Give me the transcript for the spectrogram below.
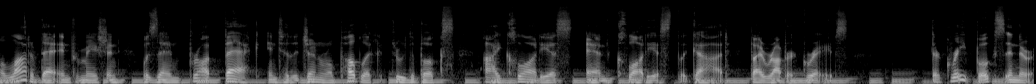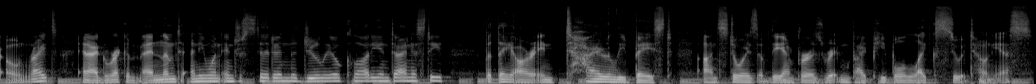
a lot of that information was then brought back into the general public through the books I Claudius and Claudius the God by Robert Graves. They're great books in their own right, and I'd recommend them to anyone interested in the Julio Claudian dynasty, but they are entirely based on stories of the emperors written by people like Suetonius.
